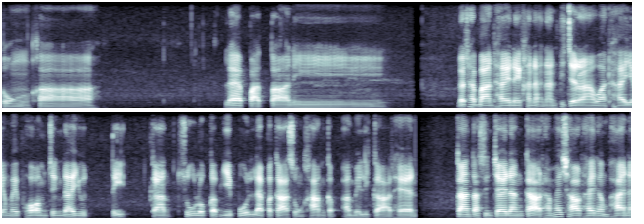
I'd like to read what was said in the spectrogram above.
สงขลา และปัตตานี รัฐบาลไทยในขณะนั้นพิจารณาว่าไทยยังไม่พร้อมจึงได้ยุติการสู้รบกับญี่ปุ่น และประกาศสงครามกับอเมริกาแทน การตัดสินใจดังกล่าวทำให้ชาวไทยทั้งภายใน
